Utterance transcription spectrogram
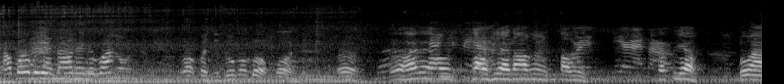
เอาเบอร์ไม่ใหญ่นอนให้หนูวะว่าก่อนสิโทรมาบอกก่อน เออเออให้เอาข้าวเพียดาวเลยเตาเลยเตาเตี้ยเพราะว่า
